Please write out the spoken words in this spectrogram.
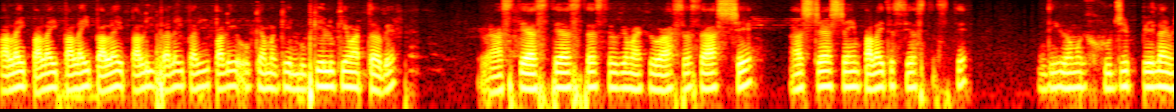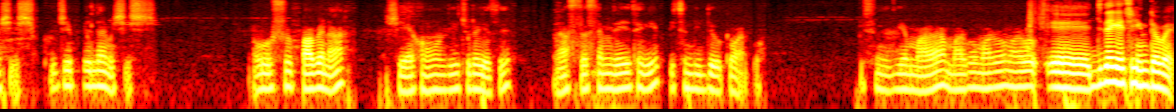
পালাই পালাই পালাই পালাই পালাই পালাই পালাই পালাই ওকে আমাকে লুকিয়ে লুকিয়ে মারতে হবে। আস্তে আস্তে আস্তে আস্তে ওকে আমাকে আস্তে আস্তে আসছে আস্তে আস্তে আমি পালাইতেছি আস্তে আস্তে। দিকে আমাকে খুঁজে পেলাম শেষ, খুঁজে পেলাম শেষ। অবশ্য পাবে না, সে এখন দিয়ে চলে গেছে। আস্তে আস্তে আমি রেডি থাকি, পিছন দিক দিয়ে ওকে মারবো। পিছন দিক দিয়ে মারা, মারবো মারবো মারবো। এ, জিতে গেছি কিন্তু ভাই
